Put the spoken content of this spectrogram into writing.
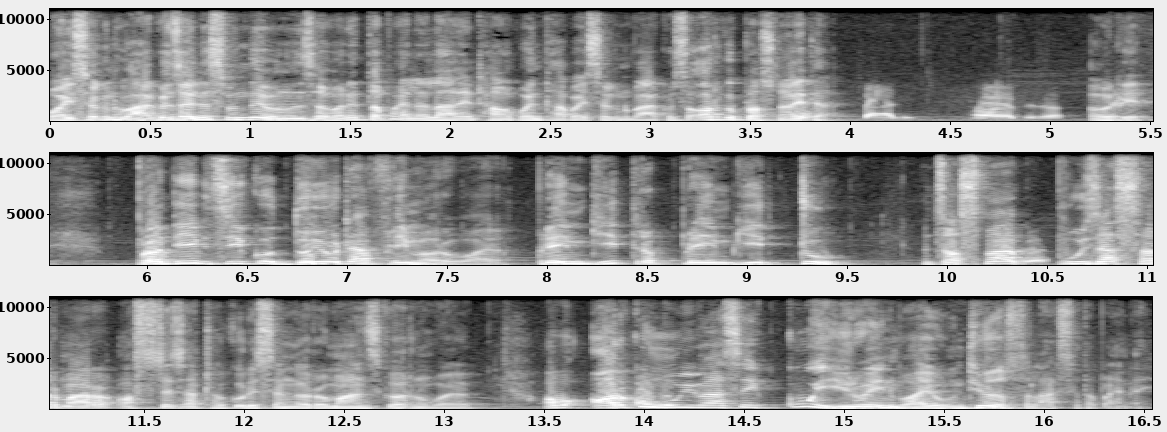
भइसक्नु भएको छैन सुन्दै हुनुहुन्छ भने तपाईँलाई लाने ठाउँ पनि थाहा पाइसक्नु भएको छ। अर्को प्रश्न है त। ओके। प्रदीपजीको दुईवटा फिल्महरू भयो प्रेम गीत र प्रेम गीत टू जसमा पूजा शर्मा र अस्टेसा ठकुरीसँग रोमान्स गर्नुभयो। अब अर्को मुभीमा चाहिँ को हिरोइन भए हुन्थ्यो जस्तो लाग्छ तपाईँलाई?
